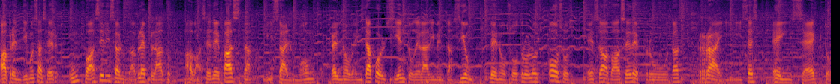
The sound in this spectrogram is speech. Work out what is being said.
aprendimos a hacer un fácil y saludable plato a base de pasta y salmón. El 90% de la alimentación de nosotros los osos es a base de frutas, raíces e insectos.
